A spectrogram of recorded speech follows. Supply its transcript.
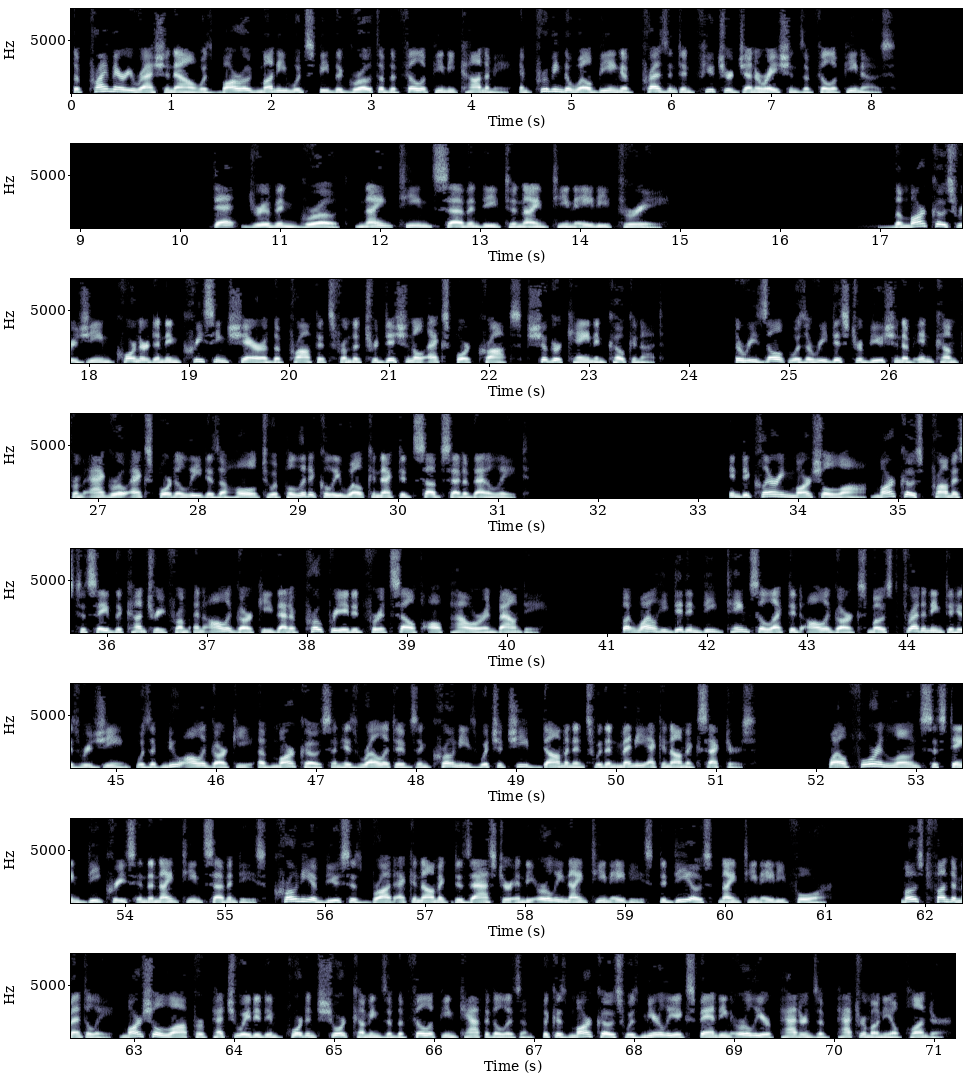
The primary rationale was borrowed money would speed the growth of the Philippine economy, improving the well-being of present and future generations of Filipinos. Debt-driven growth, 1970 to 1983 The Marcos regime cornered an increasing share of the profits from the traditional export crops, sugar cane and coconut. The result was a redistribution of income from agro-export elite as a whole to a politically well-connected subset of that elite. In declaring martial law, Marcos promised to save the country from an oligarchy that appropriated for itself all power and bounty. But while he did indeed tame selected oligarchs most threatening to his regime, was a new oligarchy of Marcos and his relatives and cronies which achieved dominance within many economic sectors. While foreign loans sustained decrease in the 1970s, crony abuses brought economic disaster in the early 1980s de Dios, 1984. Most fundamentally, martial law perpetuated important shortcomings of the Philippine capitalism, because Marcos was merely expanding earlier patterns of patrimonial plunder.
